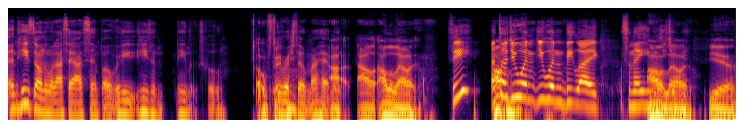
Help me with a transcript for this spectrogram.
and he's the only one I say I simp over. He he's in, he looks cool. oh, The rest of them I haven't. I, I'll I'll allow it. See, I I'll- told you wouldn't you wouldn't be like Sinead. I'll allow it. Yeah.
